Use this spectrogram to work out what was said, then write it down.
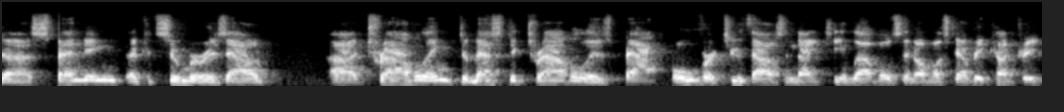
uh, spending, the consumer is out uh, traveling. Domestic travel is back over 2019 levels in almost every country.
